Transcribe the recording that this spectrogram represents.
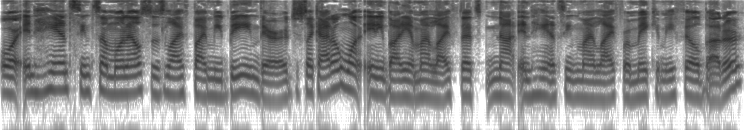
or enhancing someone else's life by me being there. Just like I don't want anybody in my life that's not enhancing my life or making me feel better.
